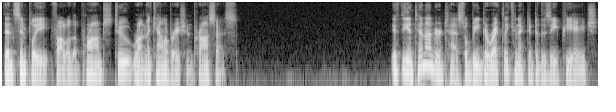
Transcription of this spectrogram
Then simply follow the prompts to run the calibration process. If the antenna under test will be directly connected to the ZPH,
